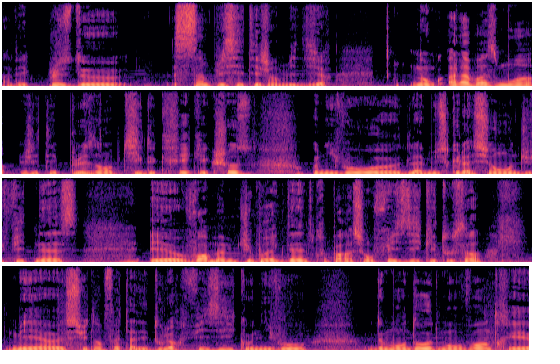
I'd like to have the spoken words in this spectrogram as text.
avec plus de simplicité, j'ai envie de dire. Donc à la base moi j'étais plus dans l'optique de créer quelque chose au niveau euh, de la musculation, du fitness et euh, voire même du breakdance, préparation physique et tout ça. Mais euh, suite en fait à des douleurs physiques au niveau de mon dos, de mon ventre et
